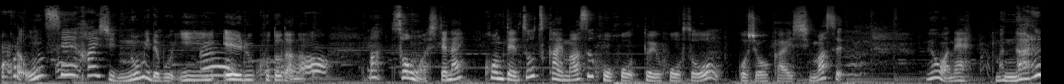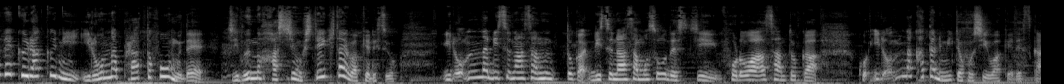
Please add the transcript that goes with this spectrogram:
これ音声配信のみでも言えることだなと。まあ、損はしてないコンテンツを使い回す方法という放送をご紹介します。要はね、まあ、なるべく楽にいろんなプラットフォームで自分の発信をしていきたいわけですよ。いろんなリスナーさんとか、リスナーさんもそうですし、フォロワーさんとか、こういろんな方に見てほしいわけですか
